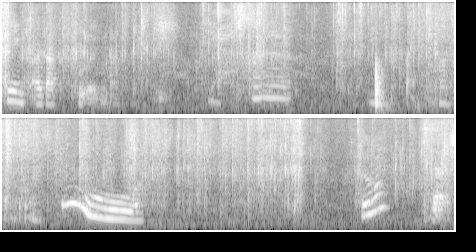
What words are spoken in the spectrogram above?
think I got the Kool-Aid one. Yes. Ooh. Good one? Yes.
